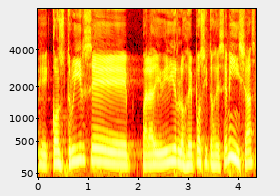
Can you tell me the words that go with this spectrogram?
eh, construirse para dividir los depósitos de semillas.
